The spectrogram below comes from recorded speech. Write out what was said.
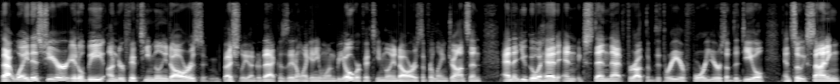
That way, this year it'll be under $15 million, especially under that because they don't like anyone to be over $15 million except for Lane Johnson. And then you go ahead and extend that throughout the, three or four years of the deal. And so signing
